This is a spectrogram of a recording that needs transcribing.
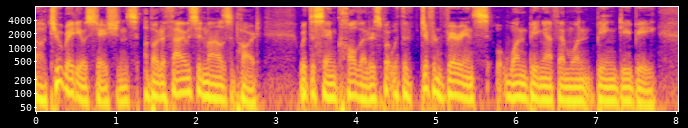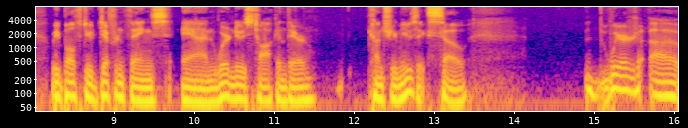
uh, two radio stations about a thousand miles apart with the same call letters, but with the different variants, one being FM, one being DB. We both do different things, and we're news talk and they're country music. So we're uh,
